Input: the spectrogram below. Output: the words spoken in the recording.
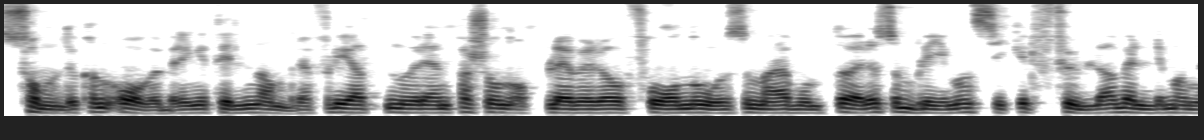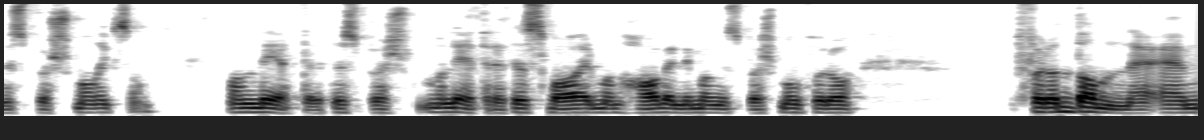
som du kan overbringe til den andre. Fordi at Når en person opplever å få noe som er vondt å høre, så blir man sikkert full av veldig mange spørsmål. Man leter man leter etter svar, man har veldig mange spørsmål for å for å danne en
